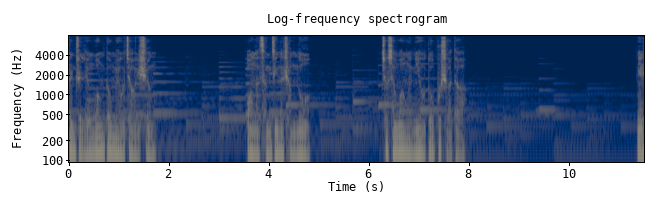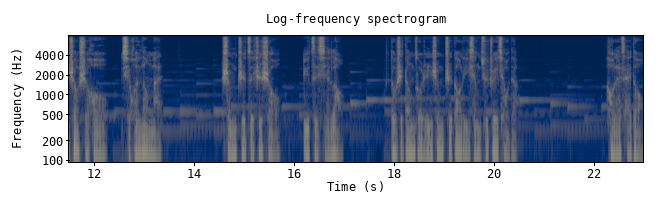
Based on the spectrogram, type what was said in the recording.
甚至连汪都没有叫一声。忘了曾经的承诺，就像忘了你有多不舍得。年少时候喜欢浪漫，什么执子之手，与子偕老，都是当做人生至高理想去追求的。后来才懂。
